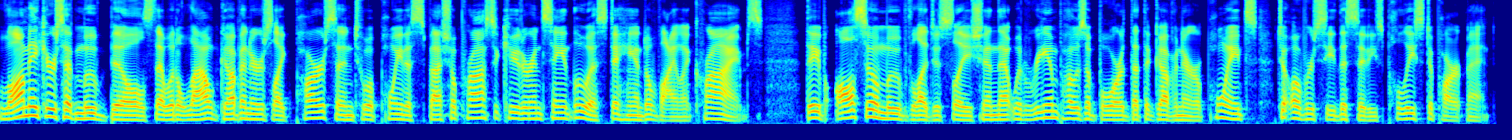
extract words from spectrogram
Lawmakers have moved bills that would allow governors like Parson to appoint a special prosecutor in St. Louis to handle violent crimes. They've also moved legislation that would reimpose a board that the governor appoints to oversee the city's police department.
